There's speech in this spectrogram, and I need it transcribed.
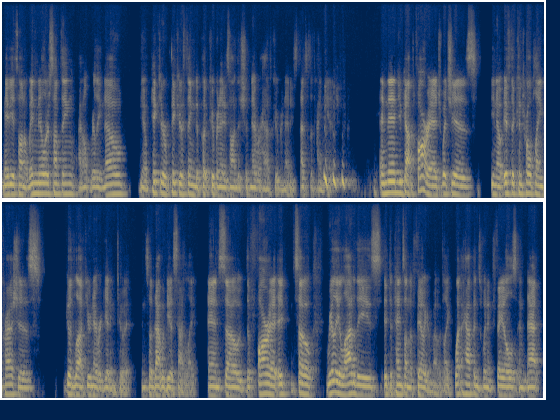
Maybe it's on a windmill or something. I don't really know. You know, pick your pick your thing to put Kubernetes on that should never have Kubernetes. That's the tiny edge. And then you've got far edge, which is, you know, if the control plane crashes, good luck, you're never getting to it. And so that would be a satellite. And so the far, it, so really a lot of these, it depends on the failure mode, like what happens when it fails and that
